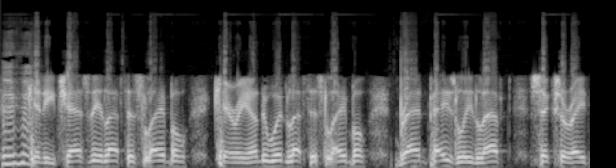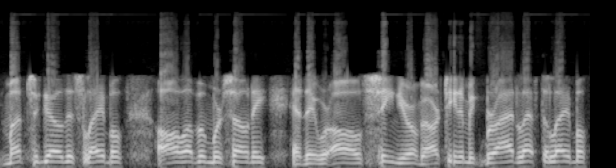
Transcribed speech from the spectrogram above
Mm-hmm. kenny chesney left this label. Carrie underwood left this label. Brad paisley left six or eight months ago this label. All of them were sony and they were all senior. Martina mcbride left the label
